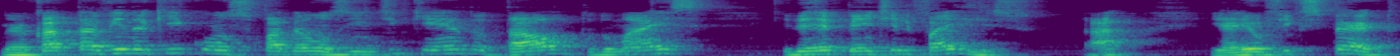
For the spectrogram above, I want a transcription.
O mercado está vindo aqui com os padrãozinhos de candle, tal, tudo mais, e de repente ele faz isso, tá? E aí eu fico esperto.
